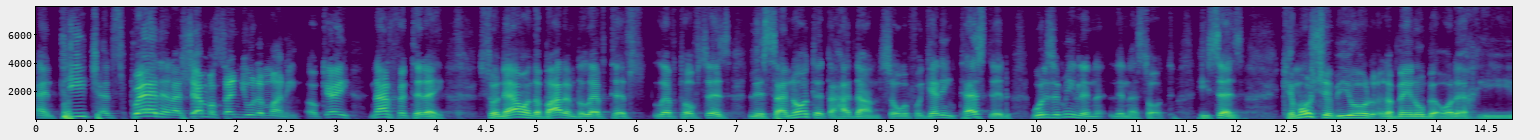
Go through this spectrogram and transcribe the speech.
and teach and spread, and Hashem will send you the money, okay? Not for today. So now on the bottom, the left left off says, Lisanot et hadam. So if we're getting tested, what does it mean linasot? He says, "Kemo shebiur Rabbeinu beorech." He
